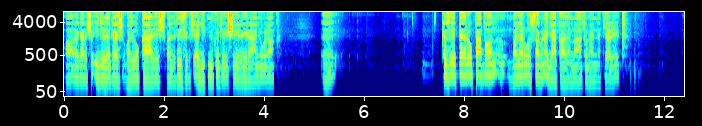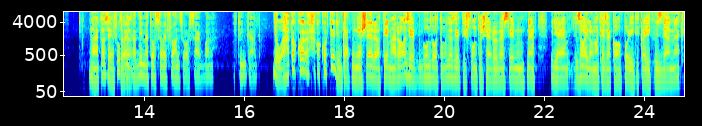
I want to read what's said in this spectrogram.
a legalábbis időleges, vagy lokális, vagy részleges együttműködésére irányulnak. Közép-Európában, Magyarországon egyáltalán nem látom ennek jelét. Na hát azért... Sokkal inkább Németország vagy Franciaországban. Ott inkább. Jó, hát akkor, akkor térjünk át minden erre a témára. Azért gondoltam, hogy azért is fontos erről beszélnünk, mert ugye zajlanak ezek a politikai küzdelmek,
